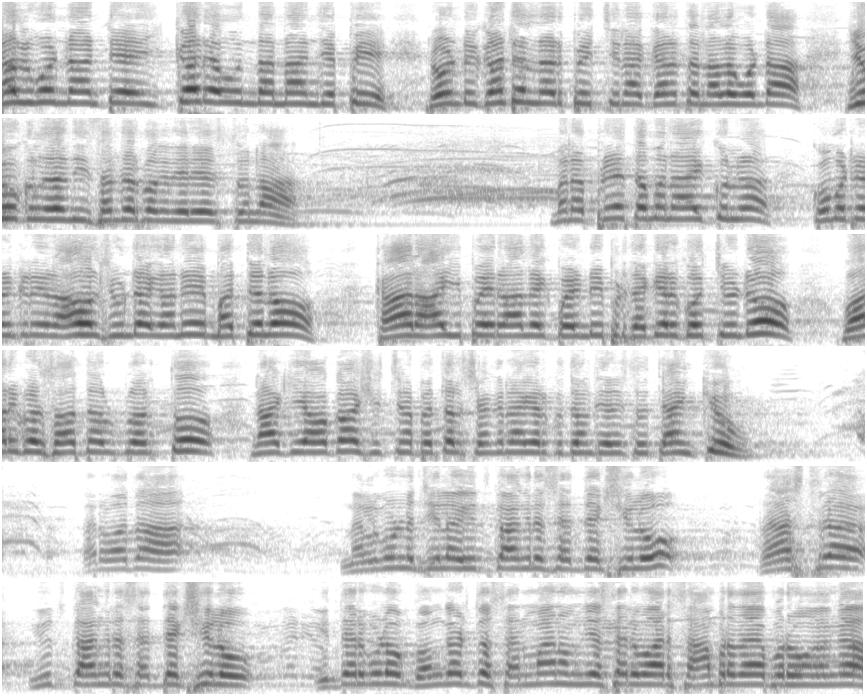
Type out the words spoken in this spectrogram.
నల్గొండ అంటే ఇక్కడే ఉందన్న అని చెప్పి రెండు గంటలు నడిపించిన ఘనత నల్గొండ యువకులని ఈ సందర్భంగా తెలియజేస్తున్నా. మన ప్రియతమ నాయకులు కోమటికి రావాల్సి ఉండే కానీ మధ్యలో కారు ఆగిపోయి రాలేకపోయింది. ఇప్పుడు దగ్గరకు వచ్చిండు. వారికి కూడా స్వాతంత్రం పడుతూ నాకు ఈ అవకాశం ఇచ్చిన పెద్దలు శంకరయ్య గారికి కృతజ్ఞతలు తెలుస్తూ థ్యాంక్ యూ. తర్వాత నల్గొండ జిల్లా యూత్ కాంగ్రెస్ అధ్యక్షులు రాష్ట్ర యూత్ కాంగ్రెస్ అధ్యక్షులు ఇద్దరు కూడా గొంగడితో సన్మానం చేస్తారు వారి సాంప్రదాయపూర్వకంగా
